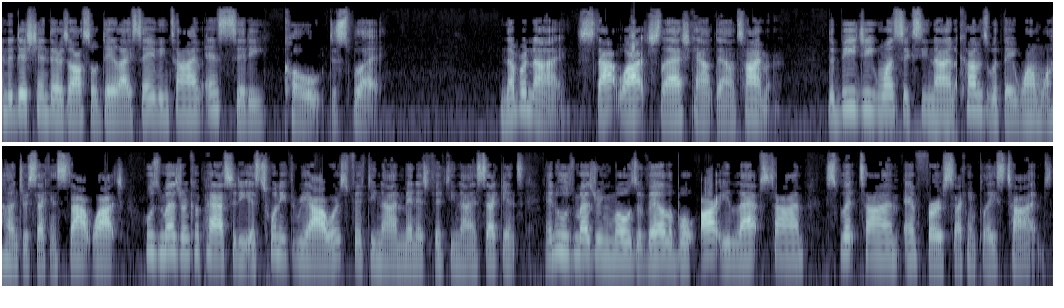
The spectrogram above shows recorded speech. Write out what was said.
In addition, there's also daylight saving time and city code display. Number 9. Stopwatch slash countdown timer. The BG169 comes with a 1 100 second stopwatch whose measuring capacity is 23 hours, 59 minutes, 59 seconds, and whose measuring modes available are elapsed time, split time, and first second place times.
